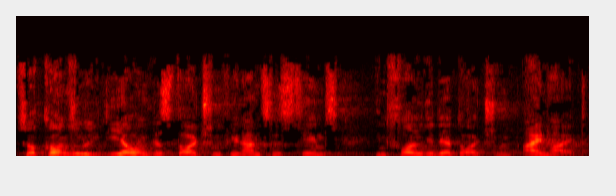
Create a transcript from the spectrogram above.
zur Konsolidierung des deutschen Finanzsystems infolge der deutschen Einheit.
